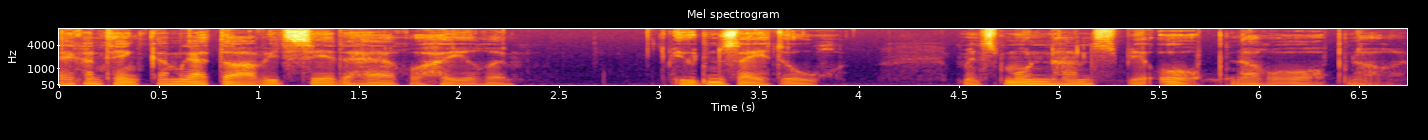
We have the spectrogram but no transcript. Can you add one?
Jeg kan tenke meg at David ser det her og hører, uten å si et ord, mens munnen hans blir åpnere og åpnere.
